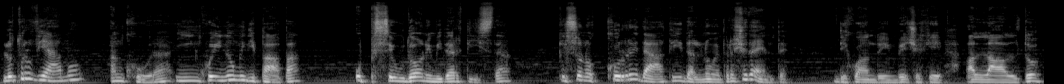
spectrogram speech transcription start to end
lo troviamo ancora in quei nomi di papa o pseudonimi d'artista che sono corredati dal nome precedente, di quando invece che all'alto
